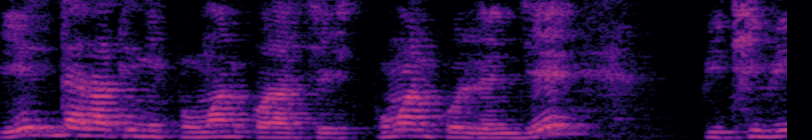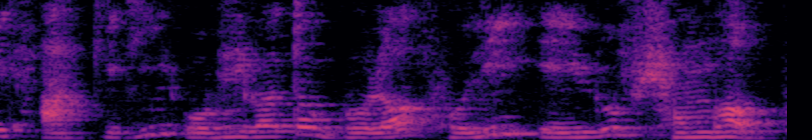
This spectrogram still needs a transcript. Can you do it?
এর দ্বারা তিনি প্রমাণ করার চেষ্টা প্রমাণ করলেন যে পৃথিবীর আকৃতি অভিগত গোলক হলি এইরূপ সম্ভব।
